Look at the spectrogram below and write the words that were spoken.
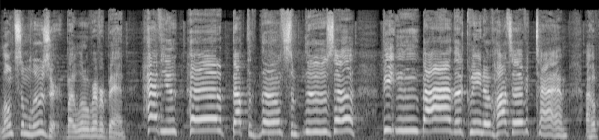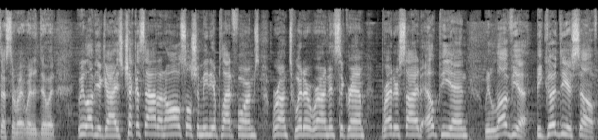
Lonesome Loser by Little River Band. Have you heard about the Lonesome Loser? Beaten by the Queen of Hearts every time. I hope that's the right way to do it. We love you guys. Check us out on all social media platforms. We're on Twitter, we're on Instagram, Brighter Side LPN. We love you. Be good to yourself.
